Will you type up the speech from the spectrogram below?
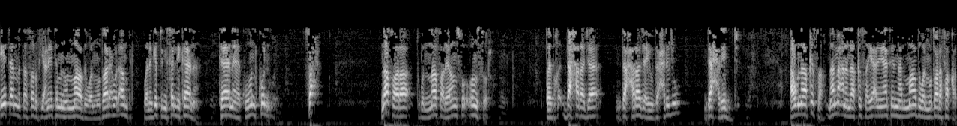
إيه تام التصرف؟ يعني يتم منه الماضي والمضارع والأمر. وأنا جبت مثال لكان. كان يكون كن صح؟ نصر تقول نصر ينصر انصر. طيب دحرج دحرج يدحرج؟ دحرج. أو ناقصة. ما معنى ناقصة؟ يعني يأتي منها الماضي والمضارع فقط.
